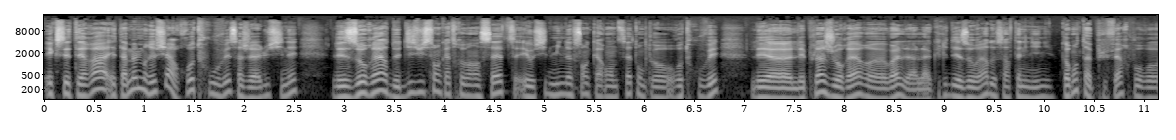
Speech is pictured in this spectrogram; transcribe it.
etc. Et tu as même réussi à retrouver, ça j'ai halluciné, les horaires de 1887 et aussi de 1947. On peut retrouver les, les plages horaires, voilà, la, grille des horaires de certaines lignes. Comment tu as pu faire pour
